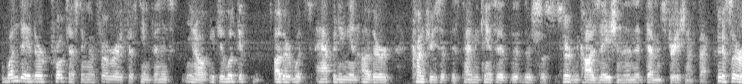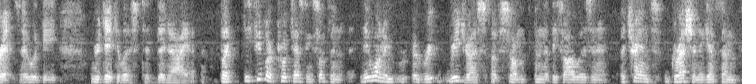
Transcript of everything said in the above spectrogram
one day they're protesting on February 15th, and it's you know if you look at other what's happening in other countries at this time, you can't say that there's a certain causation and the demonstration effect because there is. It would be ridiculous to deny it. But these people are protesting something. They want a, re- redress of something that they saw was a, a transgression against them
